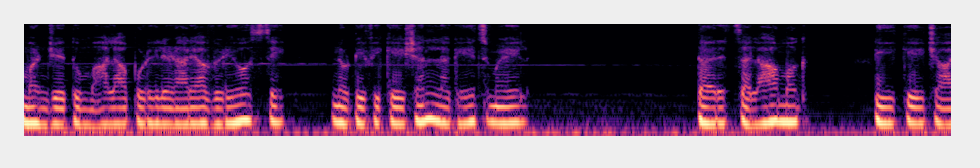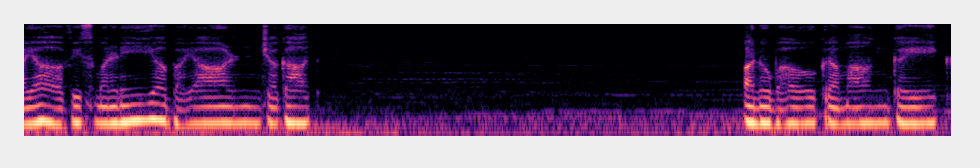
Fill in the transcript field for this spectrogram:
म्हणजे तुम्हाला पुढील येणाऱ्या व्हिडिओजचे नोटिफिकेशन लगेच मिळेल. तर चला मग टीकेच्या या अविस्मरणीय भयान जगात. अनुभव क्रमांक एक.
